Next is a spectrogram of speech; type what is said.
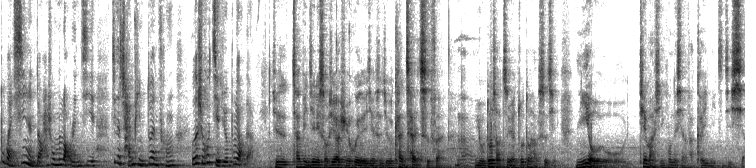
不管新人到还是我们老人接，这个产品断层有的时候解决不了的。其实产品经理首先要学会的一件事就是看菜吃饭，有多少资源做多少事情。你有天马行空的想法，可以你自己想，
